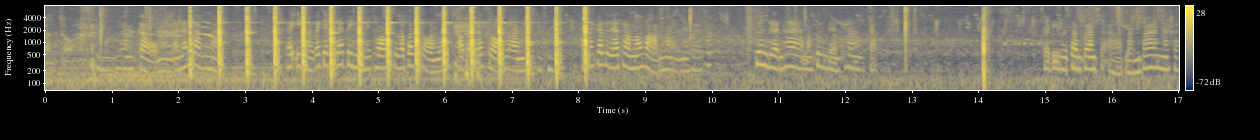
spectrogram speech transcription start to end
รังต่อรังเก่ามันอันนั้นรังใหม่แล้วอีกหน่อยก็จะได้ไปอยู่ในท้องสุรพศรแล้วเอาไปละสองรังอันนั้นก็เลยจะทำน้ำหวานใหม่นะคะเพิ่งเดือนห้าน้ำเพิ่งเดือนห้าค่ะพอดีมาทำความสะอาดหลังบ้านนะคะ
